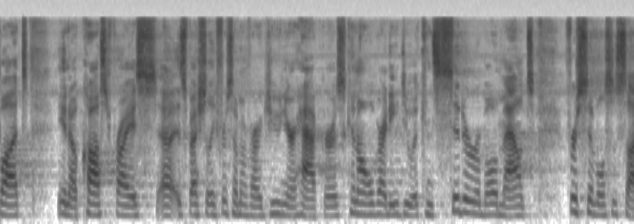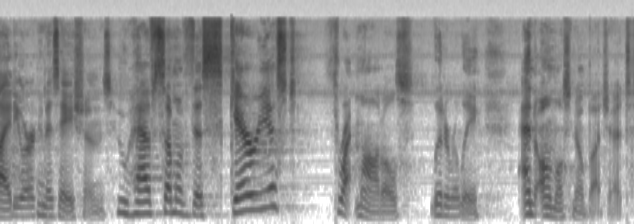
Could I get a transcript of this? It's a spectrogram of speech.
but, you know, cost price, uh, especially for some of our junior hackers, can already do a considerable amount for civil society organizations who have some of the scariest threat models, literally, and almost no budget.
